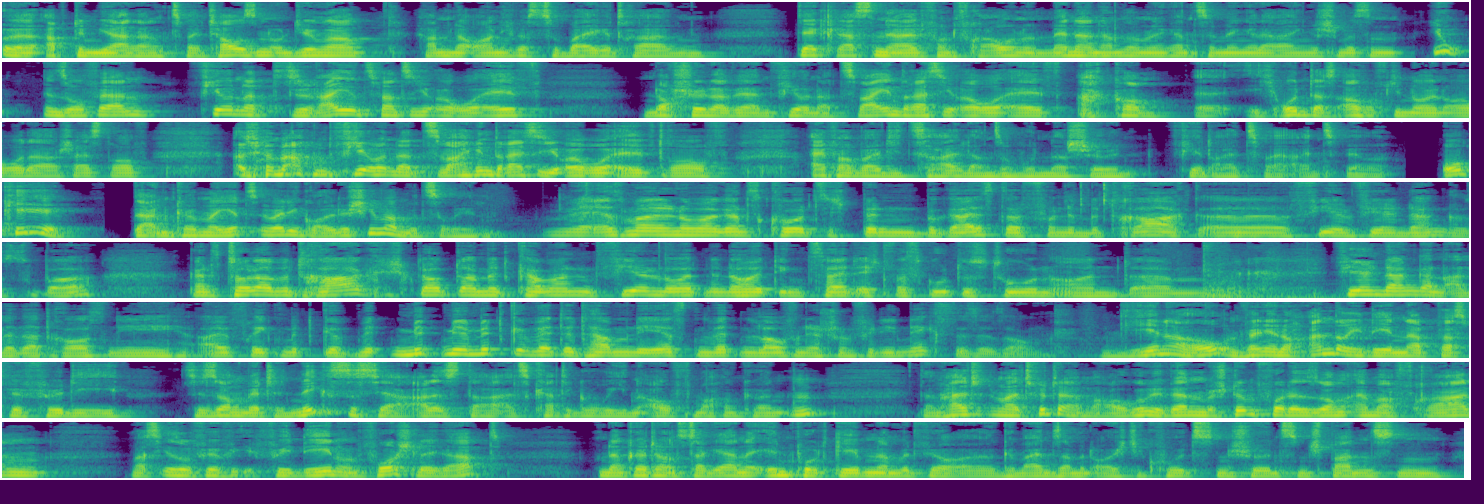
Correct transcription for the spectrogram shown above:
äh, ab dem Jahrgang 2000 und jünger haben da ordentlich was zu beigetragen. Der Klassenerhalt von Frauen und Männern haben da eine ganze Menge da reingeschmissen. Jo, insofern 423,11 Euro. Noch schöner wären 432,11 Euro. Ach komm, äh, ich rund das auf auf die 9 Euro da, scheiß drauf. Also wir machen 432,11 Euro drauf. Einfach weil die Zahl dann so wunderschön 4321 wäre. Okay, dann können wir jetzt über die goldene Schiebermütze reden. Ja, erstmal nochmal ganz kurz, ich bin begeistert von dem Betrag. Äh, vielen, vielen Dank, das ist super. Ganz toller Betrag. Ich glaube, damit kann man vielen Leuten in der heutigen Zeit echt was Gutes tun. Und ähm, vielen Dank an alle da draußen, die eifrig mitge mit, mit mir mitgewettet haben. Die ersten Wetten laufen ja schon für die nächste Saison. Genau, und wenn ihr noch andere Ideen habt, was wir für die Saisonwette nächstes Jahr alles da als Kategorien aufmachen könnten, dann haltet mal Twitter im Auge. Wir werden bestimmt vor der Saison einmal fragen, was ihr so für, für Ideen und Vorschläge habt. Und dann könnt ihr uns da gerne Input geben, damit wir äh, gemeinsam mit euch die coolsten, schönsten, spannendsten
